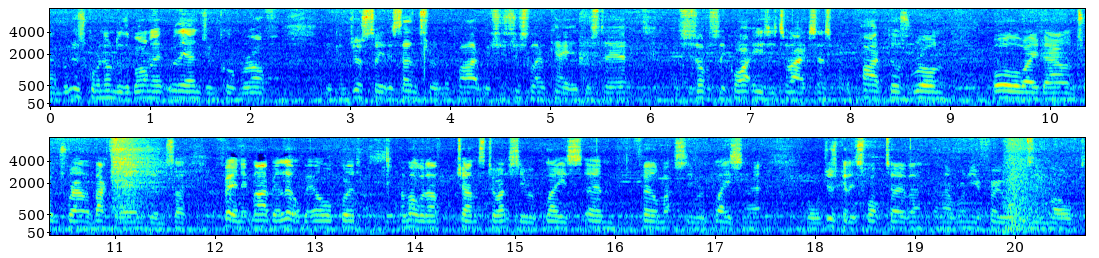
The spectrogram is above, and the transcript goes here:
um, but just coming under the bonnet with the engine cover off you can just see the sensor in the pipe which is just located just here which is obviously quite easy to access but the pipe does run all the way down and tucks around the back of the engine so fitting it might be a little bit awkward. I'm not going to have a chance to actually replace um, film actually replacing it but we'll just get it swapped over and I'll run you through what was involved.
